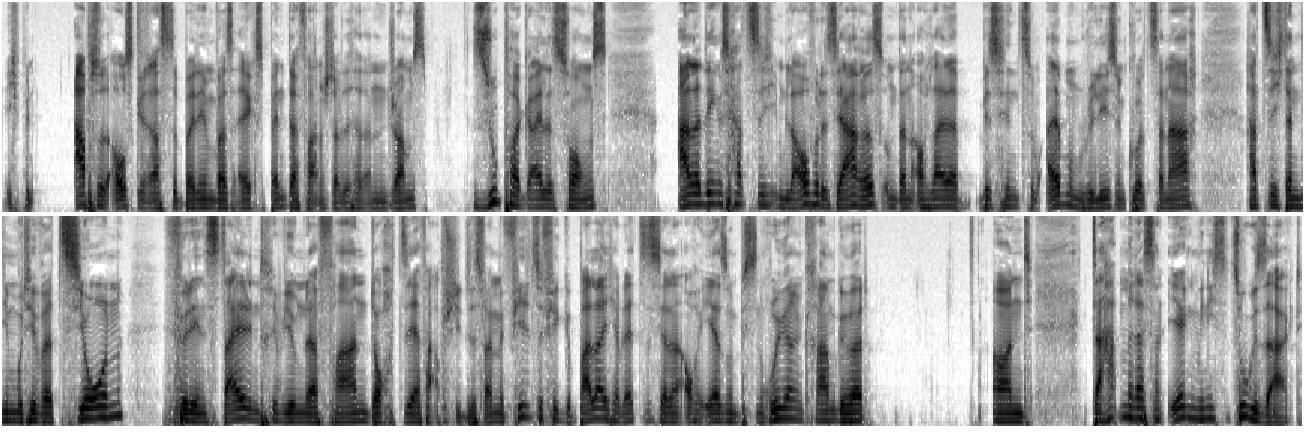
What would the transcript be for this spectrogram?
Ich bin absolut ausgerastet bei dem, was Alex Bender veranstaltet hat an den Drums super geile Songs. Allerdings hat sich im Laufe des Jahres und dann auch leider bis hin zum Album-Release und kurz danach, hat sich dann die Motivation für den Style, den Trivium da fahren, doch sehr verabschiedet. Es war mir viel zu viel Geballer. Ich habe letztes Jahr dann auch eher so ein bisschen ruhigeren Kram gehört. Und da hat mir das dann irgendwie nicht so zugesagt.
